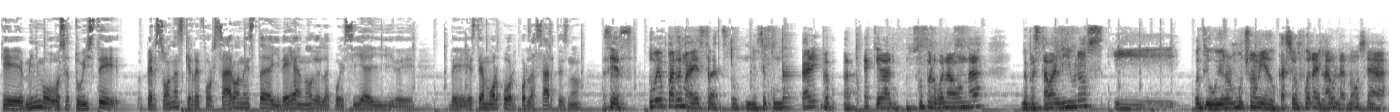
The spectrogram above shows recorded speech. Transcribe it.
que mínimo, o sea, tuviste personas que reforzaron esta idea, ¿no? De la poesía y, de, de, este amor por, por las artes, ¿no? Así es. Tuve un par de maestras en secundaria y preparatoria que eran súper buena onda, me prestaban libros y contribuyeron mucho a mi educación fuera del aula, ¿no? O sea,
